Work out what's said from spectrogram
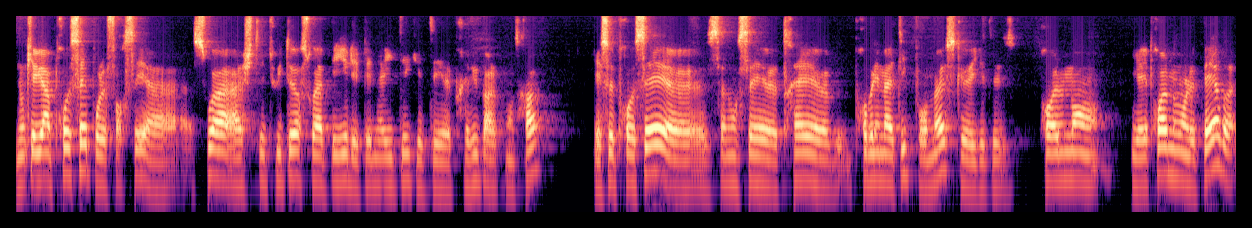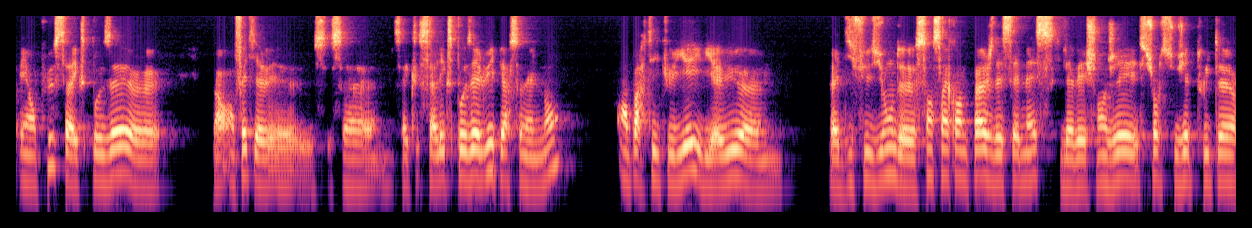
Donc, il y a eu un procès pour le forcer à soit acheter Twitter, soit à payer les pénalités qui étaient prévues par le contrat. Et ce procès euh, s'annonçait euh, très euh, problématique pour Musk. Il, allait probablement le perdre. Et en plus, ça exposait. Bah, en fait, ça, l'exposait lui personnellement. En particulier, il y a eu la diffusion de 150 pages d'SMS qu'il avait échangées sur le sujet de Twitter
